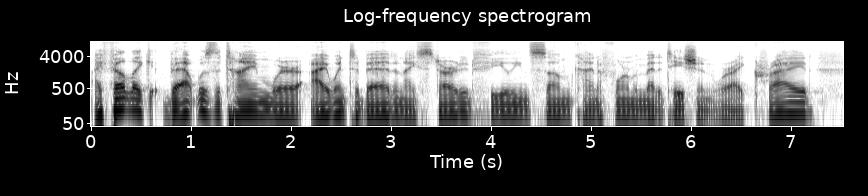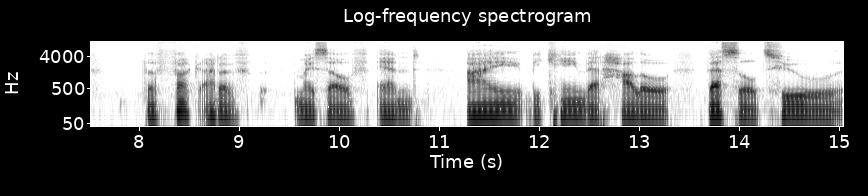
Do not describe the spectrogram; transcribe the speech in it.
I felt like that was the time where I went to bed and I started feeling some kind of form of meditation where I cried the fuck out of myself and I became that hollow vessel to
